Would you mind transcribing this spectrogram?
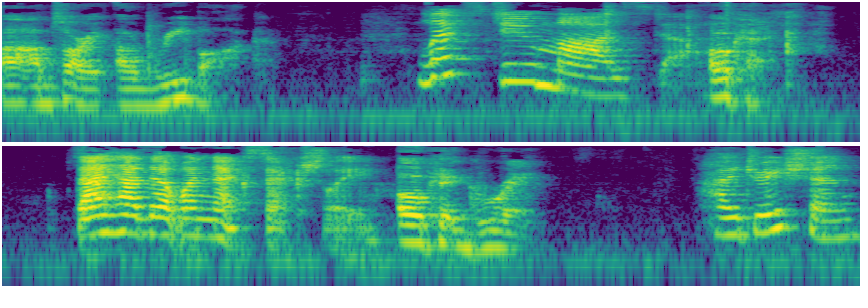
Uh, I'm sorry, a Reebok. Let's do Mazda. Okay. I had that one next, actually. Okay, great. Hydration.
